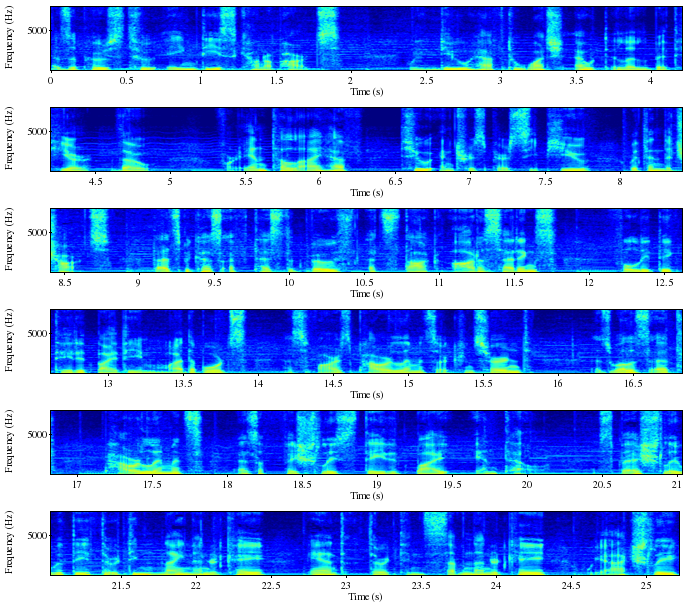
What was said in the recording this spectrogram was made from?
as opposed to AMD's counterparts. We do have to watch out a little bit here, though. For Intel I have two entries per CPU within the charts. That's because I've tested both at stock auto settings, fully dictated by the motherboards as far as power limits are concerned, as well as at power limits as officially stated by Intel. Especially with the 13900K and 13700K, we actually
